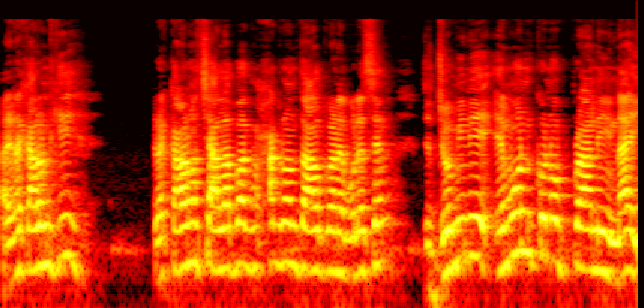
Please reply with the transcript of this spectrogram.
আর এটা কারণ কি? এটা কারণ হচ্ছে আল্লাপাক মহাগ্রন্থ আল কোরআনে বলেছেন যে জমিনে এমন কোনো প্রাণী নাই,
